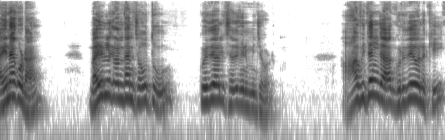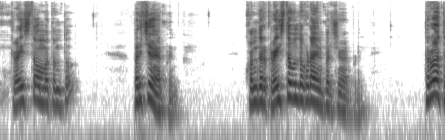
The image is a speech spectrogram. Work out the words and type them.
అయినా కూడా బైబిల్ గ్రంథాన్ని చదువుతూ గురుదేవులకి చదివి వినిపించేవాడు. ఆ విధంగా గురుదేవులకి క్రైస్తవ మతంతో పరిచయం ఏర్పడింది. కొందరు క్రైస్తవులతో కూడా ఆయన పరిచయం ఏర్పడింది. తర్వాత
